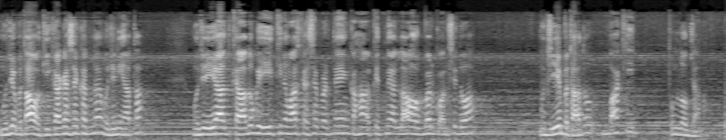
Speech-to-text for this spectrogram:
مجھے بتاؤ عقیقہ کیسے کرنا ہے، مجھے نہیں آتا۔ مجھے یہ یاد کرا دو کہ عید کی نماز کیسے پڑھتے ہیں، کہاں کتنے اللہ اکبر، کون سی دعا۔ مجھے یہ بتا دو، باقی تم لوگ جانو۔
